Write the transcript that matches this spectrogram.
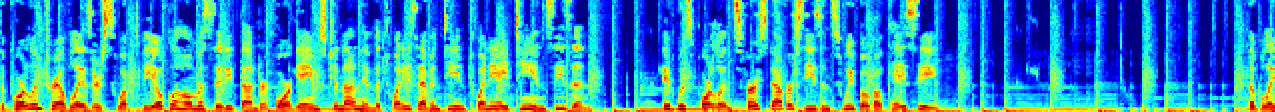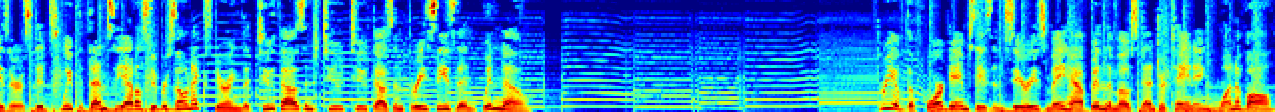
the Portland Trail Blazers swept the Oklahoma City Thunder four games to none in the 2017-2018 season. It was Portland's first ever season sweep of OKC. The Blazers did sweep the then Seattle Supersonics during the 2002-2003 season, win no. Three of the four-game season series may have been the most entertaining one of all.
